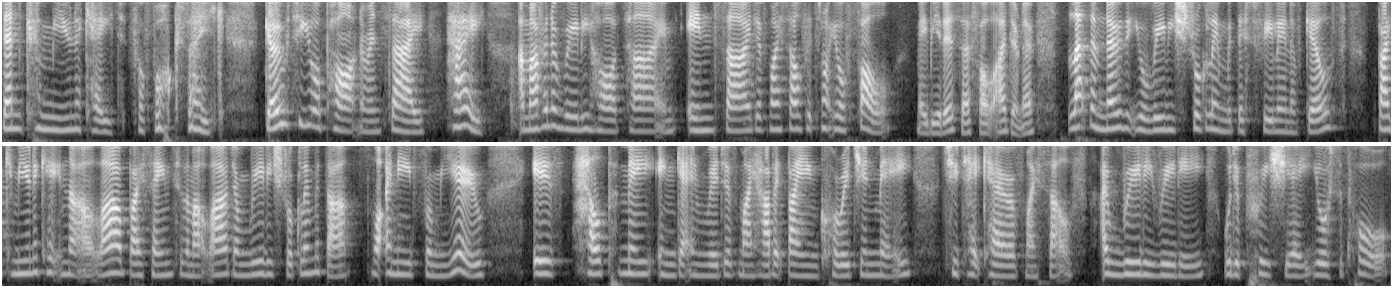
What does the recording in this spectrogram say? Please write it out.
then communicate for fuck's sake. Go to your partner and say, hey, I'm having a really hard time inside of myself. It's not your fault. Maybe it is their fault, I don't know. Let them know that you're really struggling with this feeling of guilt by communicating that out loud, by saying to them out loud, I'm really struggling with that. What I need from you is help me in getting rid of my habit by encouraging me to take care of myself. I really, really would appreciate your support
